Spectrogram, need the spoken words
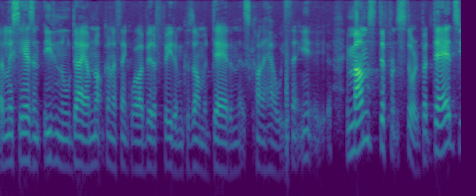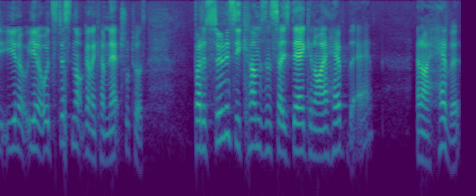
unless he hasn't eaten all day, I'm not going to think, well, I better feed him because I'm a dad, and that's kind of how we think. Mum's different story, but dads, you know, you know, it's just not going to come natural to us. But as soon as he comes and says, Dad, can I have that? And I have it,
